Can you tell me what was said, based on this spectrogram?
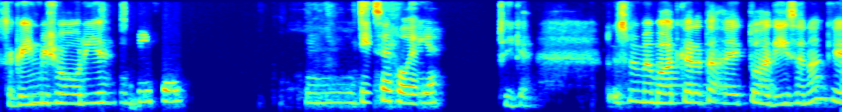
स्क्रीन भी शो हो रही है? जी सर। हम्म, जी सर हो रही है। ठीक है। तो इसमें मैं बात कर रहा था एक तो हदीस है ना कि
